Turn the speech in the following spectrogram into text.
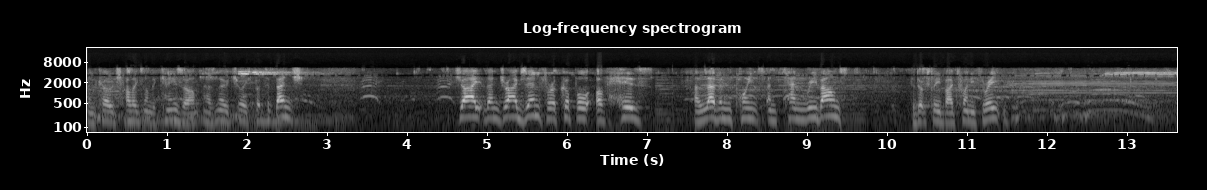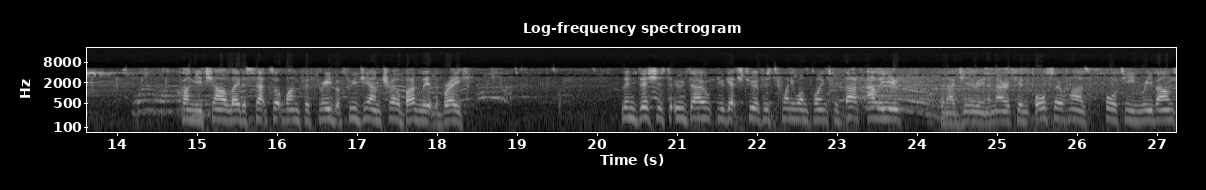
and coach Alexander Kazar has no choice but to bench. Zhai then drives in for a couple of his 11 points and 10 rebounds. The Ducks lead by 23. Kwang Yichao later sets up Wang for three, but Fujian trail badly at the break. Lin dishes to Udoh, who gets two of his 21 points with that alley-oop. The Nigerian-American also has 14 rebounds.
